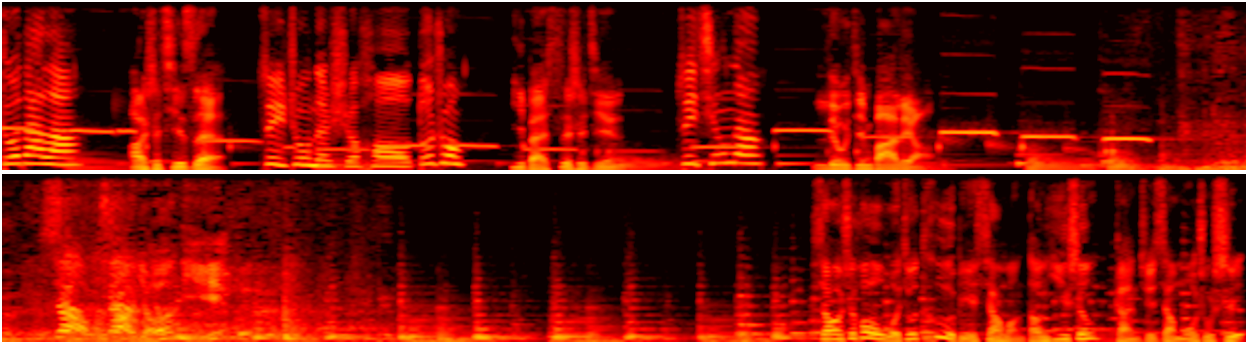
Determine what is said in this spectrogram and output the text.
多大了？二十七岁，最重的时候多重？一百四十斤，最轻呢？六斤八两。笑不笑由你。小时候我就特别向往当医生，感觉像魔术师，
